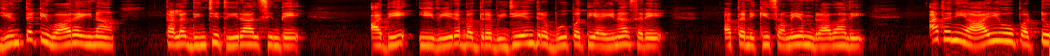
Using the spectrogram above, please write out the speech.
ఎంతటి వారైనా తలదించి తీరాల్సిందే. అది ఈ వీరభద్ర విజయేంద్ర భూపతి అయినా సరే అతనికి సమయం రావాలి. అతని ఆయువు పట్టు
